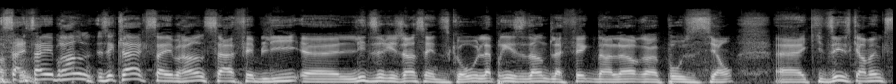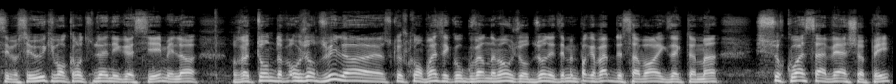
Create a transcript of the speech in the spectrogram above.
Ça, ça, ébranle, c'est clair que ça ébranle, ça affaiblit euh, les dirigeants syndicaux, la présidente de la FIC dans leur euh, position, euh, qui disent quand même que c'est eux qui vont continuer à négocier, mais là, retourne aujourd'hui, là, ce que je comprends, c'est qu'au gouvernement, aujourd'hui, on n'était même pas capable de savoir exactement sur quoi ça avait à choper.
